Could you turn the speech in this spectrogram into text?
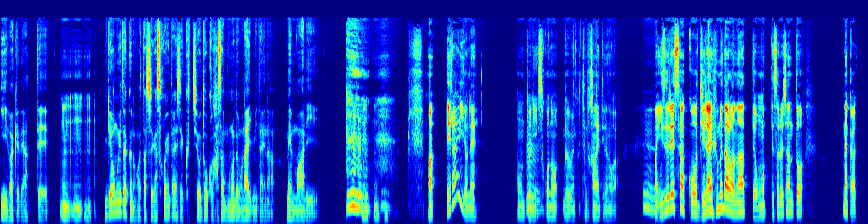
いいわけであって。業務委託の私がそこに対して口をどうこう挟むものでもないみたいな面もあり、まあ、偉いよね。本当うんにそこの部分ちゃんと考えてるのが。うんまあ、いずれさ、こう、地雷踏むだろうなって思って、それをちゃんと、なんか、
